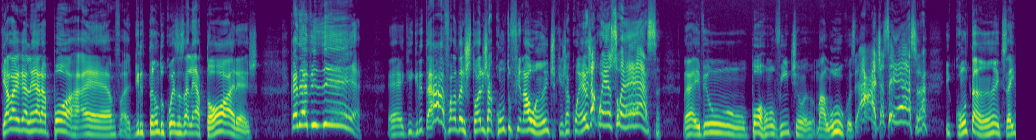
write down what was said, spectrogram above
Aquela galera, porra, é, gritando coisas aleatórias. Cadê a vizinha? É, que grita, ah, fala da história e já conta o final antes, que já conhece. Eu já conheço essa né? E vem um, porra, um ouvinte maluco, assim, ah, já sei essa. E conta antes, aí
